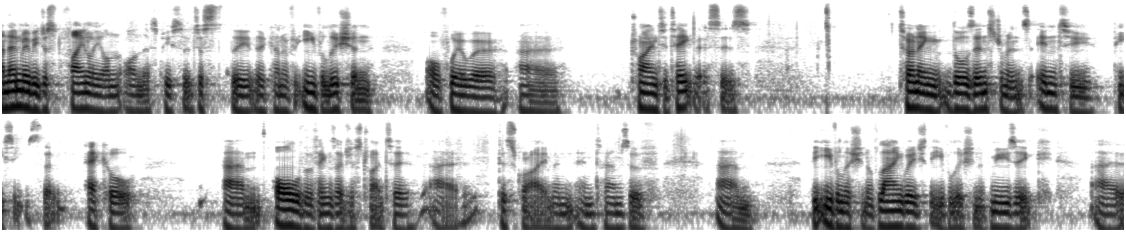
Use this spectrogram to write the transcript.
and then maybe just finally on, on this piece, just the, the kind of evolution of where we're uh, trying to take this is turning those instruments into pieces that echo um, all of the things I've just tried to uh, describe in, in terms of um, the evolution of language, the evolution of music, uh,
